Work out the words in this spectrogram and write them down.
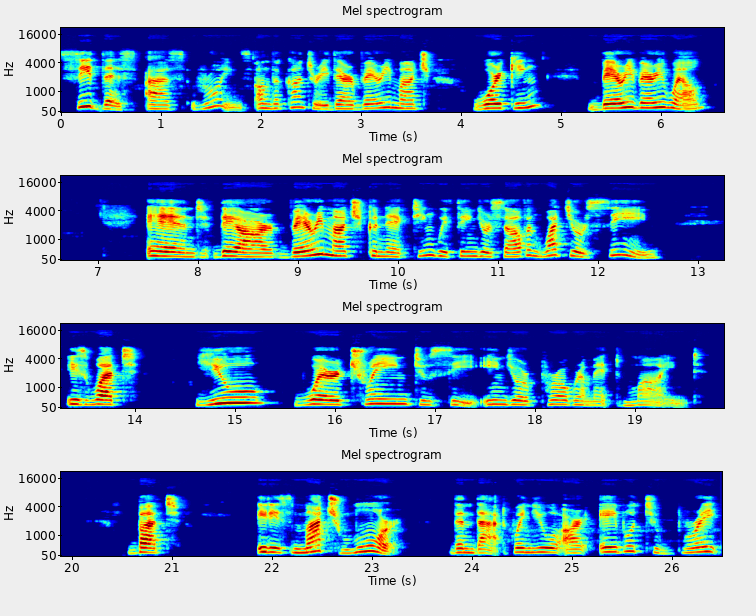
see this as ruins. On the contrary, they're very much working very, very well. And they are very much connecting within yourself. And what you're seeing is what you were trained to see in your programmed mind. But it is much more than that. When you are able to break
